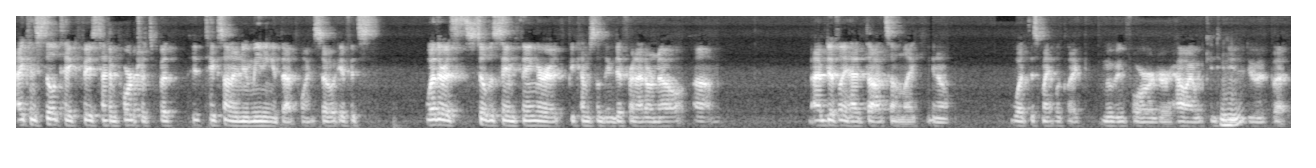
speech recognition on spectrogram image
i can still take facetime portraits but it takes on a new meaning at that point. So if it's whether it's still the same thing or it becomes something different, I don't know. Um, I've definitely had thoughts on like you know what this might look like moving forward or how I would continue Mhm. to do it. But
